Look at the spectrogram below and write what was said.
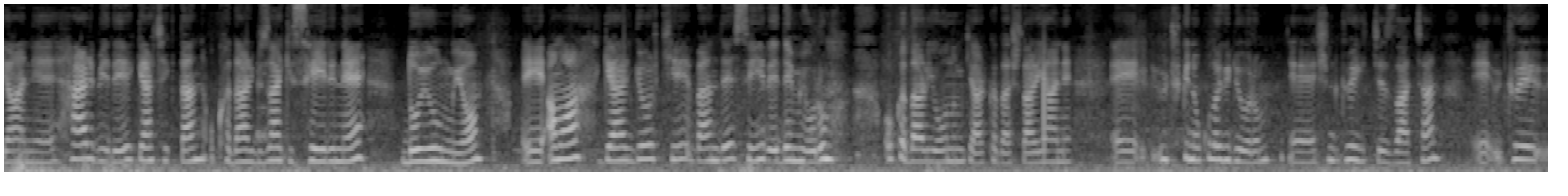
Yani her biri gerçekten o kadar güzel ki seyrine doyulmuyor. E, ama gel gör ki ben de seyir edemiyorum. o kadar yoğunum ki arkadaşlar. Yani 3 gün okula gidiyorum. E, şimdi köye gideceğiz zaten. E, köye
